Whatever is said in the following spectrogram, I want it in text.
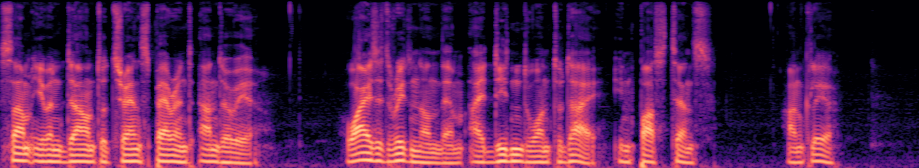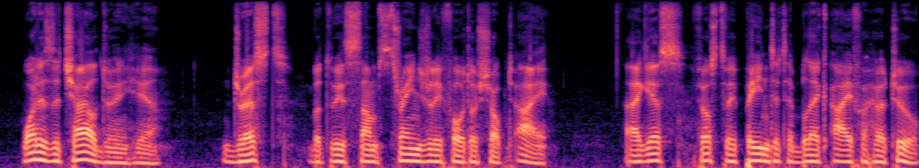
Some even down to transparent underwear. Why is it written on them, I didn't want to die, in past tense? Unclear. What is the child doing here? Dressed, but with some strangely photoshopped eye. I guess first they painted a black eye for her too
